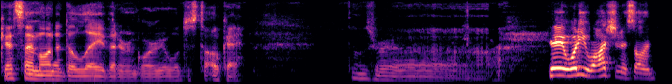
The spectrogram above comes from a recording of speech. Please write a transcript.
Guess I'm on a delay, Veteran Glory. We'll just talk. Okay. Those were. Uh, Jay, what are you watching us on?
